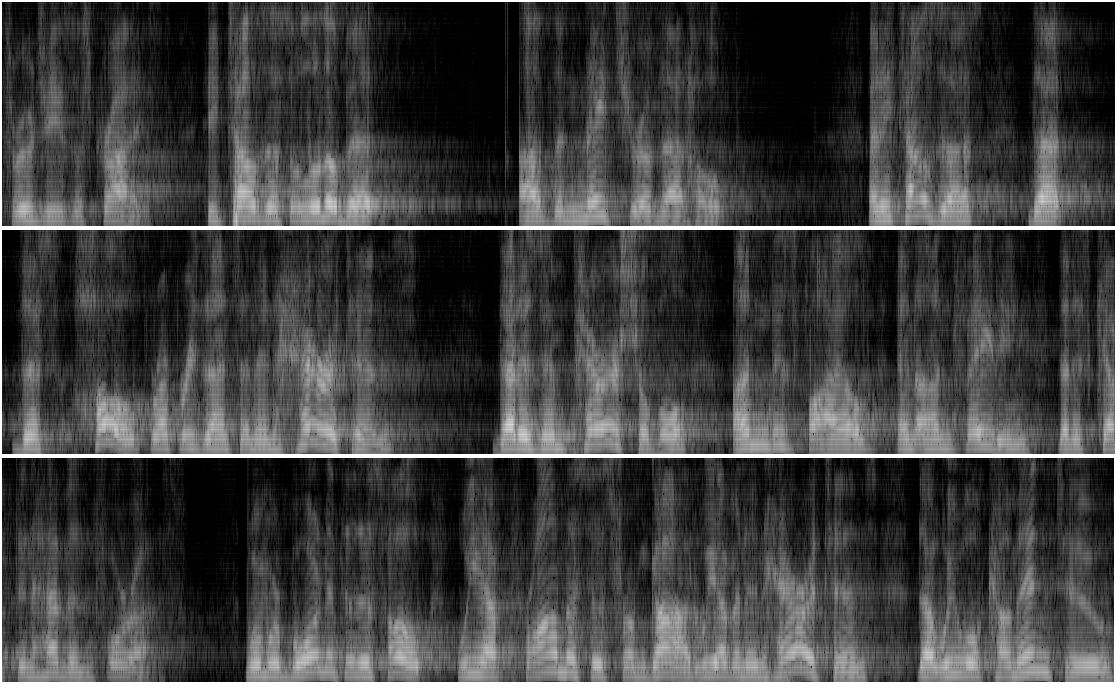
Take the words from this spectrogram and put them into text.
through Jesus Christ. He tells us a little bit of the nature of that hope. And he tells us that this hope represents an inheritance that is imperishable, undefiled, and unfading, that is kept in heaven for us. When we're born into this hope, we have promises from God. We have an inheritance that we will come into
